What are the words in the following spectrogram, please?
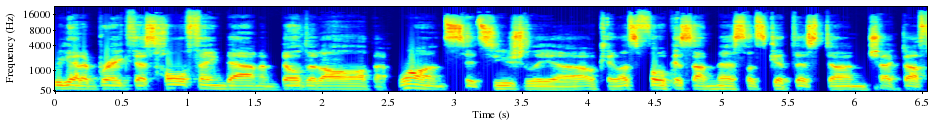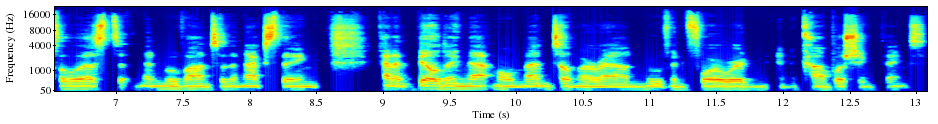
we got to break this whole thing down and build it all up at once. It's usually, uh, okay, let's focus on this. Let's get this done, checked off the list, and then move on to the next thing, kind of building that momentum around moving forward and, and accomplishing things.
